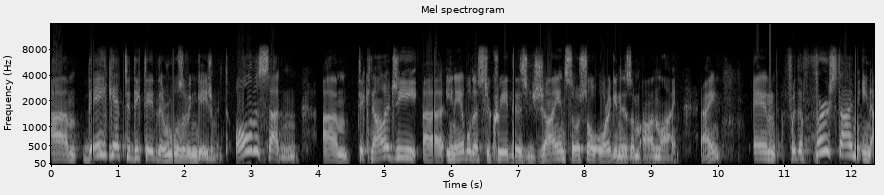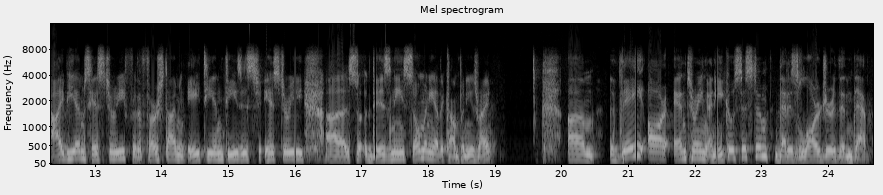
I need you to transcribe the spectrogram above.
Um, they get to dictate the rules of engagement. All of a sudden, um, technology uh, enabled us to create this giant social organism online right? And for the first time in IBM's history, for the first time in AT&T's history, uh, so Disney, so many other companies, right? Um, they are entering an ecosystem that is larger than them,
